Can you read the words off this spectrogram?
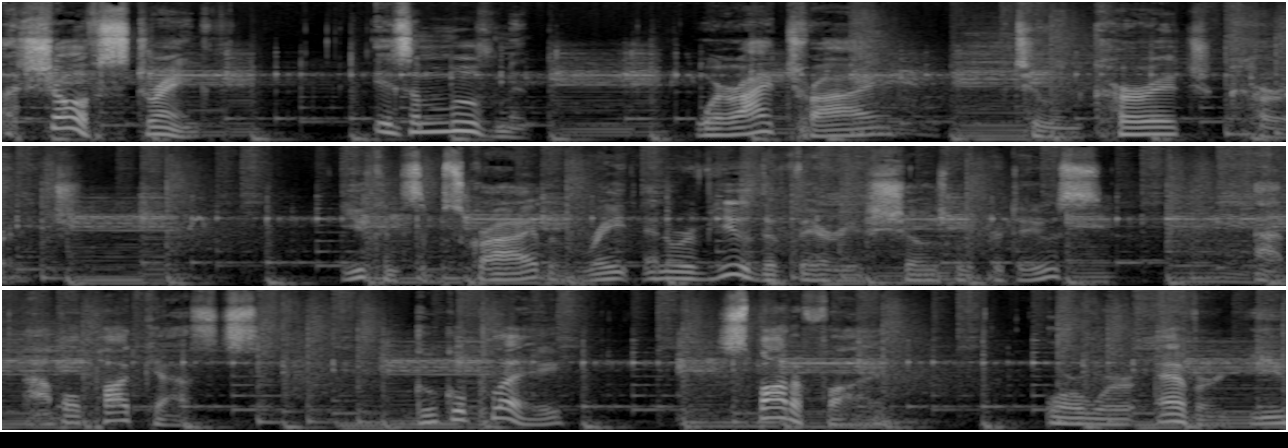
A show of strength is a movement where I try to encourage courage. You can subscribe, rate, and review the various shows we produce at Apple Podcasts, Google Play, Spotify, or wherever you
